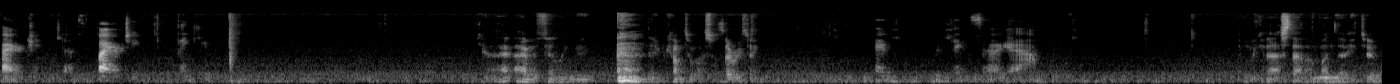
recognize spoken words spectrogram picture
fire chief, yes, fire chief, thank you. Yeah, I, I have a feeling that they'd come to us with everything, I would think so, yeah. but we can ask that on Monday too.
